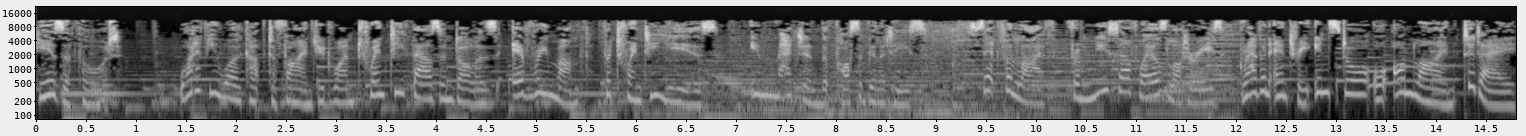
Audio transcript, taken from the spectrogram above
Here's a thought. What if you woke up to find you'd won $20,000 every month for 20 years? Imagine the possibilities. Set for life from New South Wales Lotteries. Grab an entry in store or online today.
